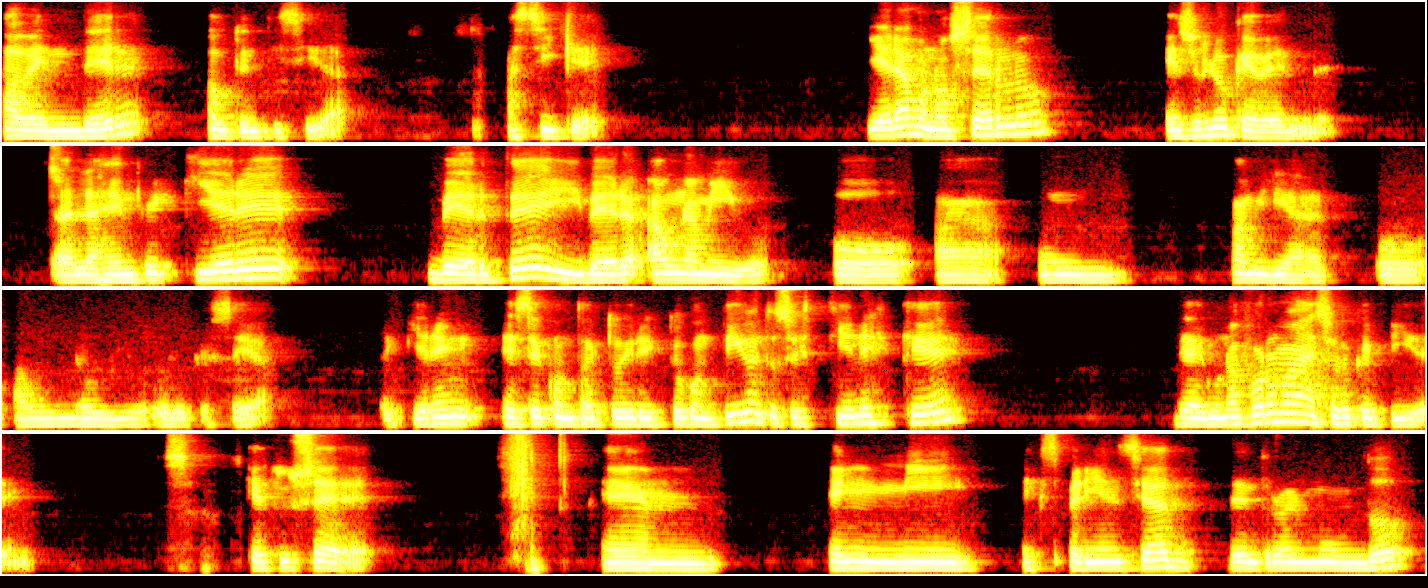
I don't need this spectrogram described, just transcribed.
a vender autenticidad. Así que, quieras o no serlo, eso es lo que vende. la gente quiere verte y ver a un amigo o a un familiar o a un novio o lo que sea. quieren ese contacto directo contigo, entonces tienes que, de alguna forma, eso es lo que piden. ¿Qué sucede? Em, en mi experiencia dentro del mundo,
